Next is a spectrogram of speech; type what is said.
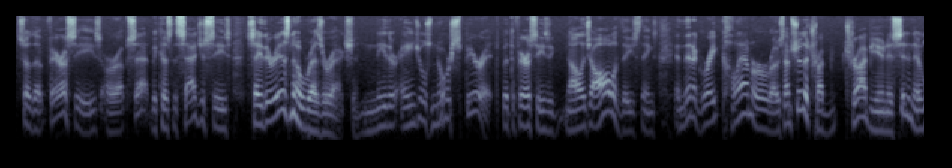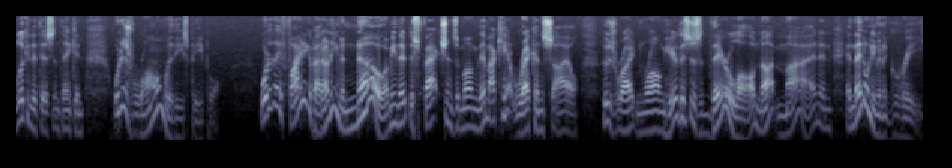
So the Pharisees are upset because the Sadducees say there is no resurrection, neither angels nor spirit. But the Pharisees acknowledge all of these things. And then a great clamor arose. I'm sure the tri- tribune is sitting there looking at this and thinking, what is wrong with these people? What are they fighting about? I don't even know. I mean, there's factions among them. I can't reconcile who's right and wrong here. This is their law, not mine, and, and they don't even agree,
